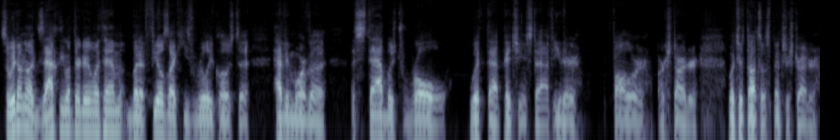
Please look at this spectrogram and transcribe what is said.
So we don't know exactly what they're doing with him, but it feels like he's really close to having more of a established role with that pitching staff, either follower or starter. What's your thoughts on Spencer Strider?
